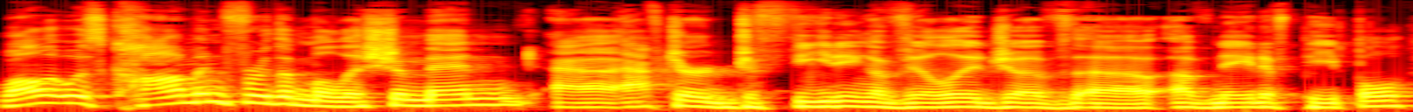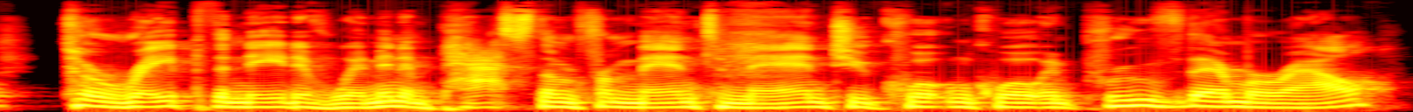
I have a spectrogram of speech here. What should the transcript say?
While it was common for the militiamen, uh, after defeating a village of the, of native people, to rape the native women and pass them from man to man to quote unquote improve their morale,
